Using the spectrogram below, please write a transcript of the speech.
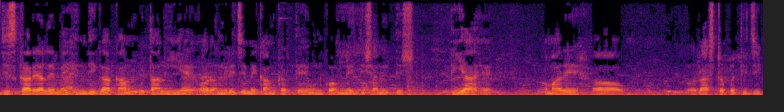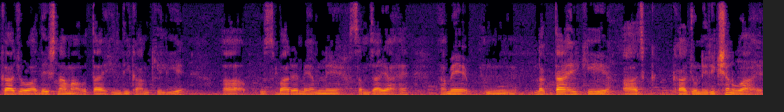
जिस कार्यालय में हिंदी का काम होता नहीं है और अंग्रेज़ी में काम करते हैं उनको हमने दिशा निर्देश दिया है। हमारे राष्ट्रपति जी का जो आदेशनामा होता है हिंदी काम के लिए अ, उस बारे में हमने समझाया है। हमें लगता है कि आज का जो निरीक्षण हुआ है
